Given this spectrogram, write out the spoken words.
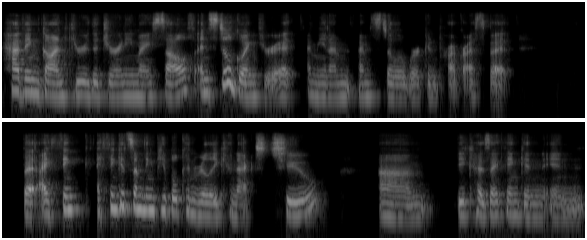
having gone through the journey myself and still going through it i mean i'm i'm still a work in progress but but i think i think it's something people can really connect to um, because i think in in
